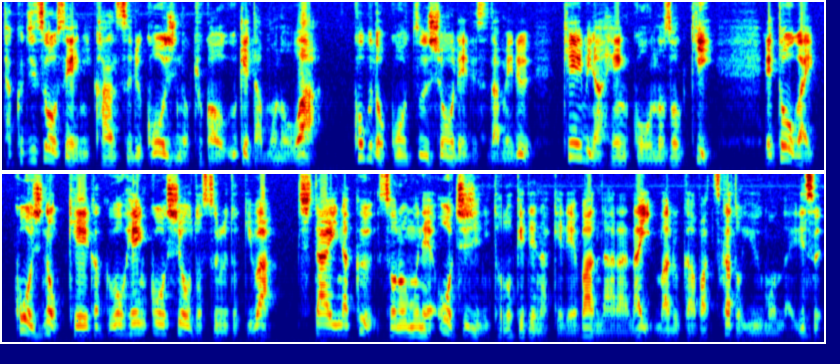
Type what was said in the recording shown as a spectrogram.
宅地造成に関する工事の許可を受けた者は、国土交通省令で定める軽微な変更を除き、当該工事の計画を変更しようとするときは、遅滞なくその旨を知事に届け出なければならない丸か×かという問題です。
